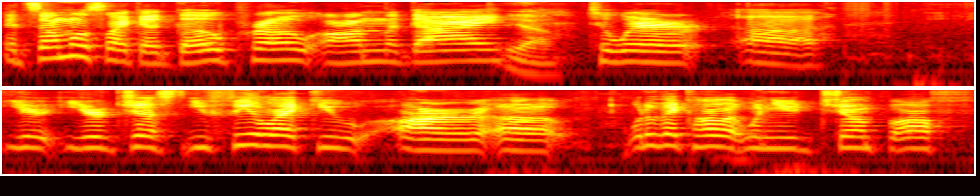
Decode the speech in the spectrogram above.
it's almost like a GoPro on the guy Yeah. to where uh, you're you're just you feel like you are uh, what do they call it when you jump off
